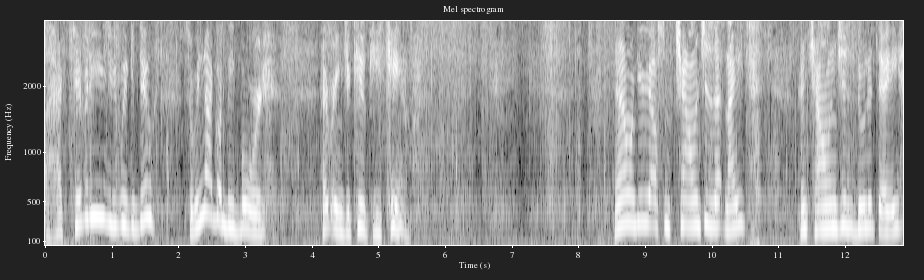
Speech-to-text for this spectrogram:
activities we can do. So we're not going to be bored at Ranger Kooky's camp. And I want to give y'all some challenges at night and challenges during the day.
